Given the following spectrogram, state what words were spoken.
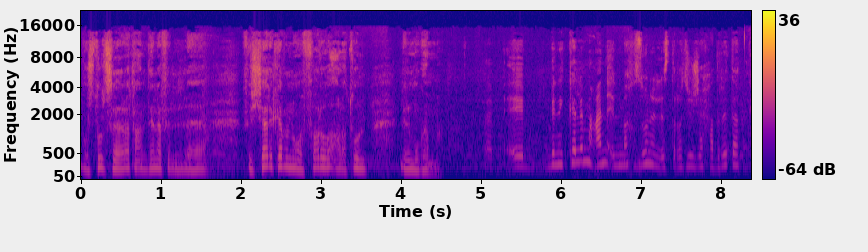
بأسطول سيارات عندنا في في الشركة بنوفره على طول للمجمع. بنتكلم عن المخزون الاستراتيجي. حضرتك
